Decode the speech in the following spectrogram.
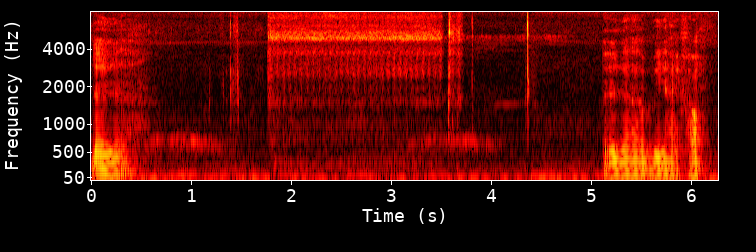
Đây là đây là về Hải Phòng.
